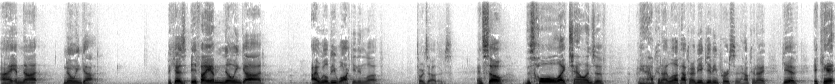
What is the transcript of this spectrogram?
I am not knowing God. Because if I am knowing God, I will be walking in love towards others. And so, this whole like challenge of, man, how can I love? How can I be a giving person? How can I give? It can't,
